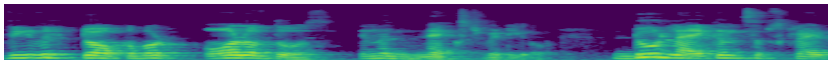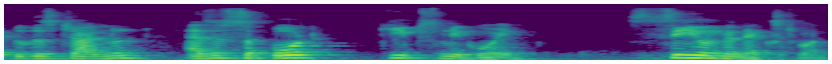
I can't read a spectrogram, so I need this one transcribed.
we will talk about all of those in the next video. Do like and subscribe to this channel as a support keeps me going. See you in the next one.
